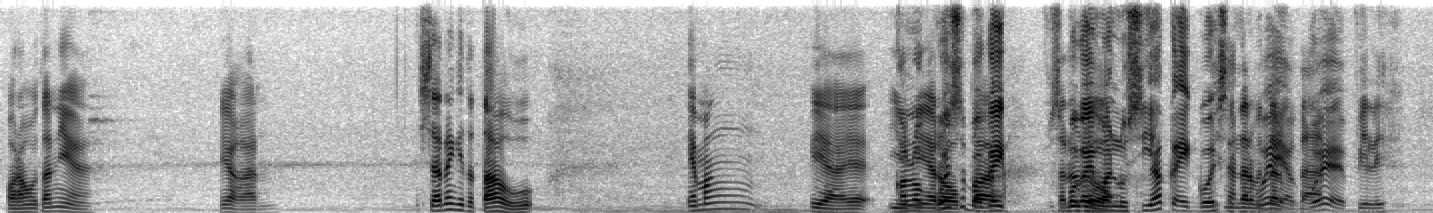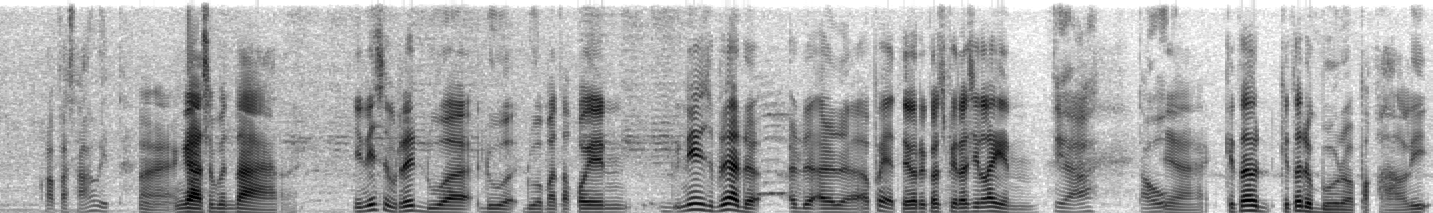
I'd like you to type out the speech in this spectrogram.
orang hutannya ya kan secara yang kita tahu emang ya, ya Kalau gue Eropa- sebagai sebagai dulu. manusia keegoisan Bentar, gue bentar, ya bentar. gue pilih kelapa sawit. Nah, enggak sebentar. Ini sebenarnya dua dua dua mata koin. Ini sebenarnya ada ada ada apa ya teori konspirasi lain. Ya, tahu. Ya, kita kita udah beberapa kali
